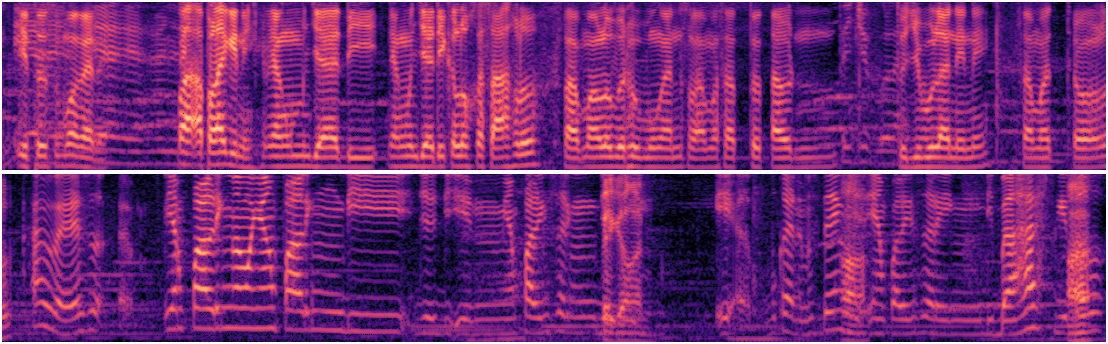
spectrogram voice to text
Iya, itu semua kan iya, ya. iya, benar. apa apalagi nih yang menjadi yang menjadi keluh kesah lo selama lo berhubungan selama satu tahun Tujuh bulan. tujuh bulan ini sama cowok lo apa ya so- yang paling memang yang paling dijadiin yang paling sering Pegangan. jadi Iya, bukan maksudnya yang, Ah. yang paling sering dibahas gitu Ah.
